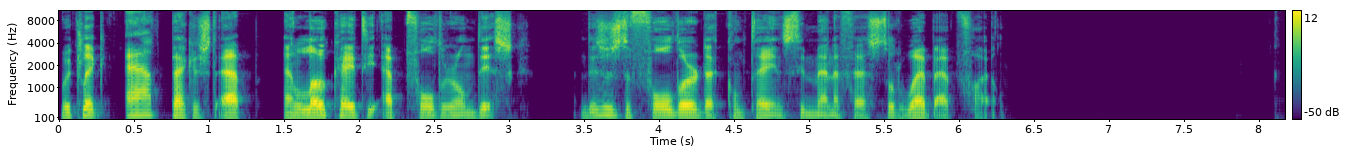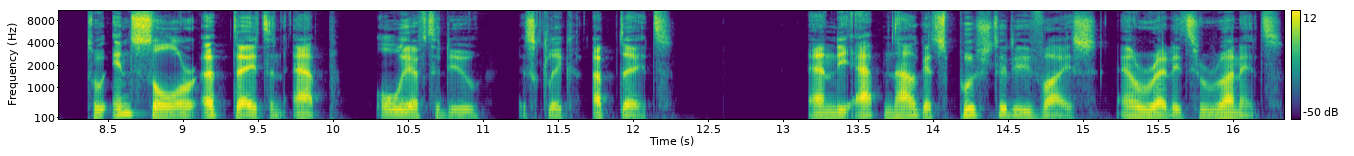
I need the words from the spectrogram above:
We click Add Packaged App and locate the app folder on disk. This is the folder that contains the manifest.webapp file. To install or update an app, all we have to do is click update. And the app now gets pushed to the device and ready to run it.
